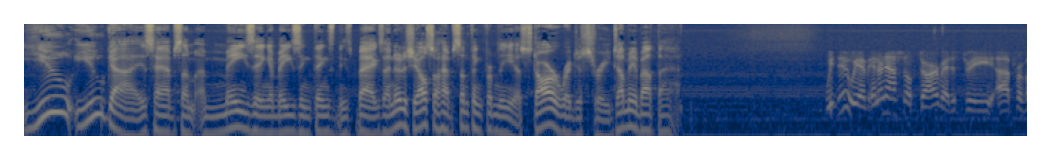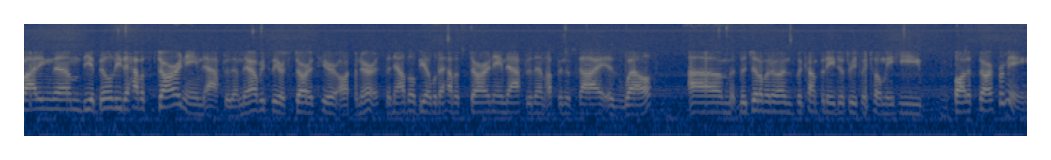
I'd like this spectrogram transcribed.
you you guys have some amazing, amazing things in these bags. I notice you also have something from the uh, Star Registry. Tell me about that. We do. We have International Star Registry uh, providing them the ability to have a star named after them. They obviously are stars here on Earth, but now they'll be able to have a star named after them up in the sky as well. Um, the gentleman who owns the company just recently told me he bought a star for me,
